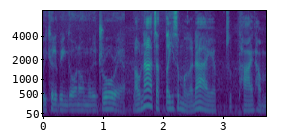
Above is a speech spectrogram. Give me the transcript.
we could have been going on with a draw here. เราน่าจะตีเสมอได้ครับ สุดท้ายทำไม่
